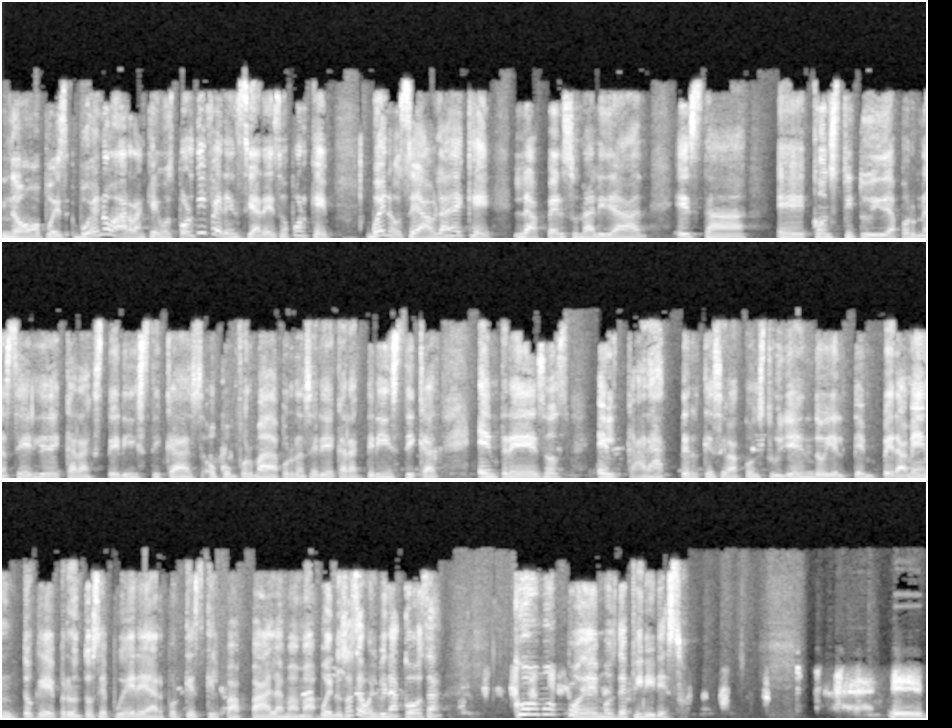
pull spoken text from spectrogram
No, pues bueno, arranquemos por diferenciar eso porque, bueno, se habla de que la personalidad está eh, constituida por una serie de características o conformada por una serie de características, entre esos el carácter que se va construyendo y el temperamento que de pronto se puede heredar porque es que el papá, la mamá, bueno, eso se vuelve una cosa. ¿Cómo podemos definir eso? Eh,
